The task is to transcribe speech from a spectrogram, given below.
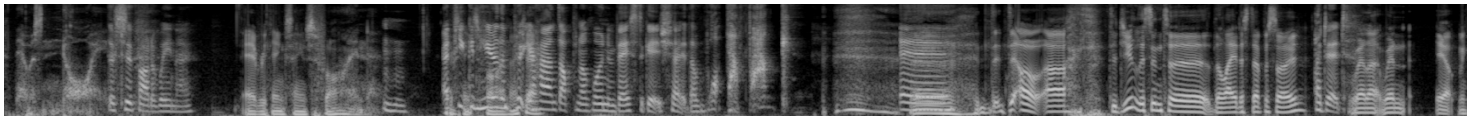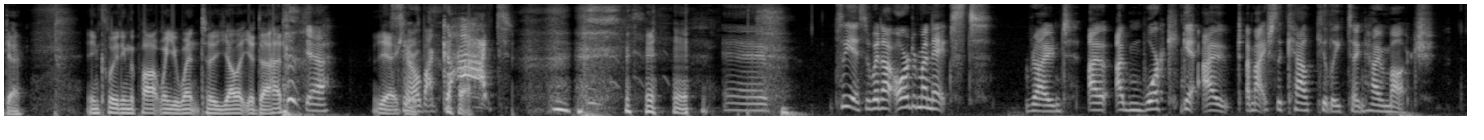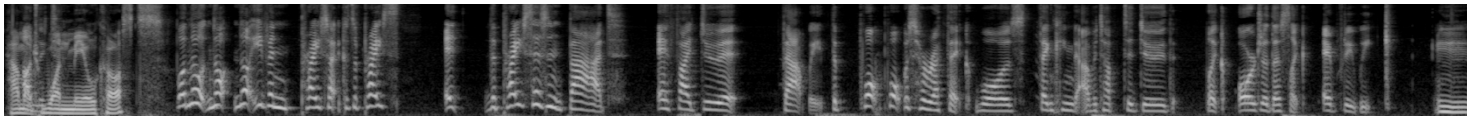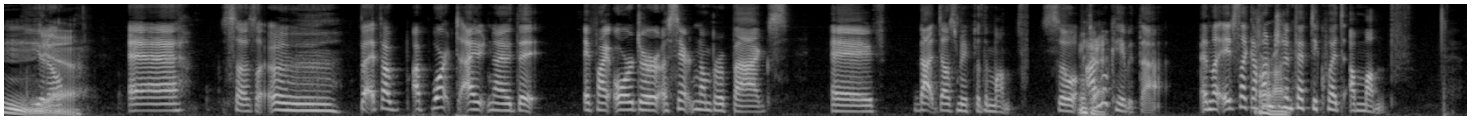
There was noise. They're too far away now. Everything seems fine. If you can hear them, fine, put your hand up and I'll go and investigate. Shout at them, what the fuck? uh, D- d- oh, uh, did you listen to the latest episode? I did. When I when yep okay, including the part when you went to yell at your dad. Yeah. yeah. So, oh my god! uh, so yeah, so when I order my next round, I, I'm working it out. I'm actually calculating how much. How much one meal costs? Well, no, not not even price because the price it the price isn't bad if I do it that way. The what what was horrific was thinking that I would have to do like order this like every week. Mm, You know? yeah. Uh, so I was like, uh. But if I, I've worked out now that if I order a certain number of bags, uh, that does me for the month. So I'm Okay. okay with that. And like it's like 150 quid a month.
